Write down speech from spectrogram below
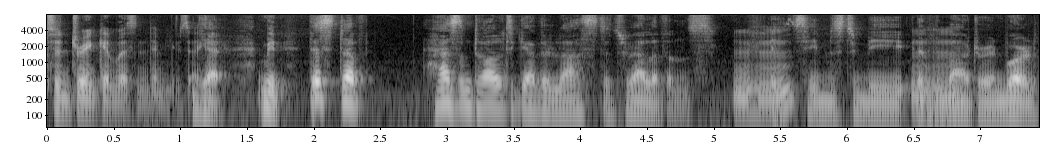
to drink and listen to music. Yeah, I mean, this stuff hasn't altogether lost its relevance, Mm-hmm. it seems to be in the modern world.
